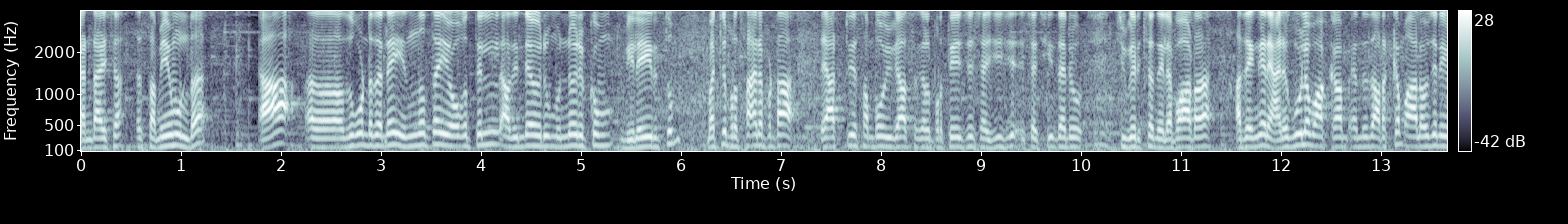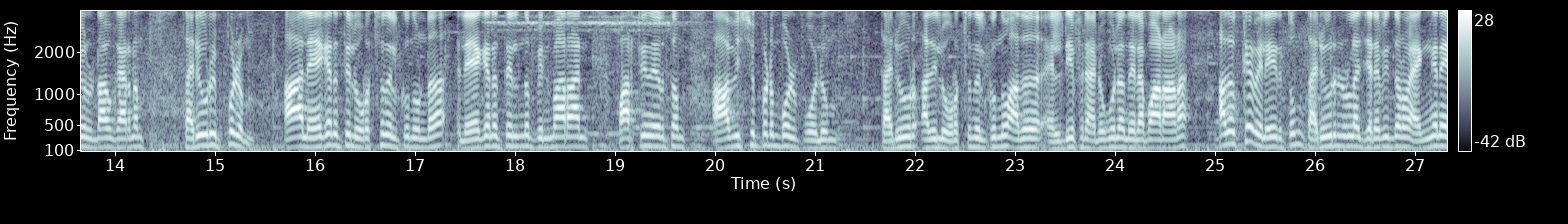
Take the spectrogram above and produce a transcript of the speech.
രണ്ടാഴ്ച സമയമുണ്ട്. ആ അതുകൊണ്ട് തന്നെ ഇന്നത്തെ യോഗത്തിൽ അതിന്റെ ഒരു മുന്നൊരുക്കം വിലയിരുത്തും. മറ്റ് പ്രധാനപ്പെട്ട രാഷ്ട്രീയ സംഭവ വികാസങ്ങൾ പ്രത്യേകിച്ച് ശശി ശശി തരൂർ സ്വീകരിച്ച നിലപാട് അതെങ്ങനെ അനുകൂലമാക്കാം എന്നതടക്കം ആലോചനകളുണ്ടാകും കാരണം തരൂർ ഇപ്പോഴും ആ ലേഖനത്തിൽ ഉറച്ചു നിൽക്കുന്നുണ്ട്. ലേഖനത്തിൽ നിന്ന് പിന്മാറാൻ പാർട്ടി നേതൃത്വം ആവശ്യപ്പെടുമ്പോൾ പോലും തരൂർ അതിൽ ഉറച്ചു നിൽക്കുന്നു. അത് എൽ ഡി എഫിന് അനുകൂല നിലപാടാണ്. അതൊക്കെ വിലയിരുത്തും. തരൂരിനുള്ള ജനപിന്തുണ എങ്ങനെ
